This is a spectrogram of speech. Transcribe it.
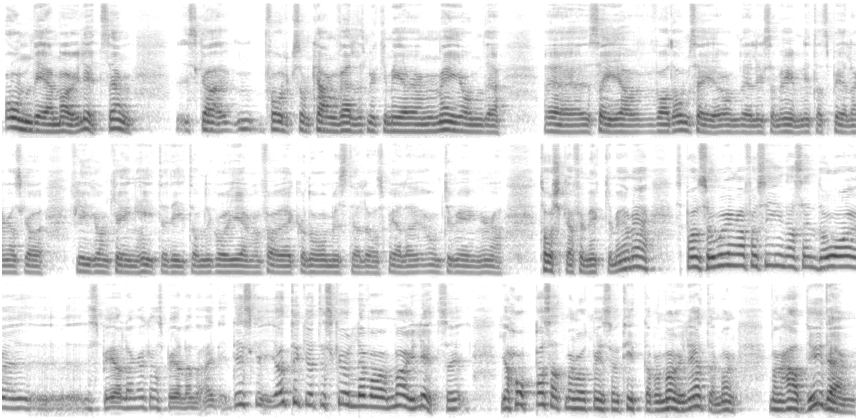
om det är möjligt. Sen ska folk som kan väldigt mycket mer än mig om det eh, säga vad de säger om det är liksom rimligt att spelarna ska flyga omkring hit och dit om det går att genomföra ekonomiskt eller om, spelar, om turneringarna torskar för mycket. Men jag menar, sponsorerna får synas ändå, eh, spelarna kan spela ändå. Det ska, jag tycker att det skulle vara möjligt. Så jag hoppas att man åtminstone tittar på möjligheten. Man, man hade ju den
